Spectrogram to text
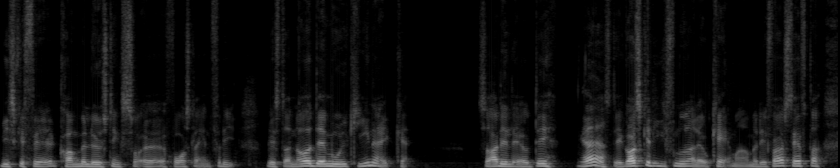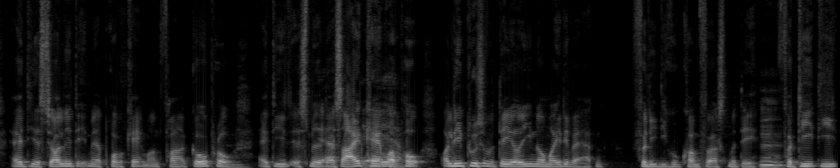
Vi skal komme med løsningsforslagene, fordi hvis der er noget af dem ude i Kina ikke kan, så er det lavet det. Ja. Altså, det er godt, at de kan finde ud af at lave kameraer, men det er først efter, at de har stjålet idé med at prøve kameraen fra GoPro, mm. at de smed ja. deres eget ja, kamera ja. på, og lige pludselig var DJI nummer et i verden. fordi de kunne komme først med det. Mm. Fordi de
